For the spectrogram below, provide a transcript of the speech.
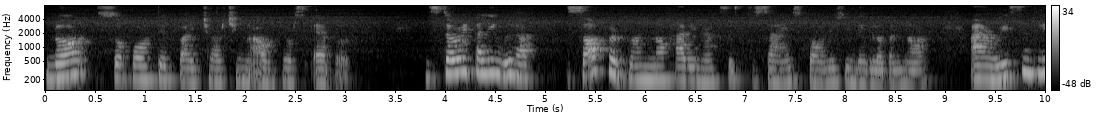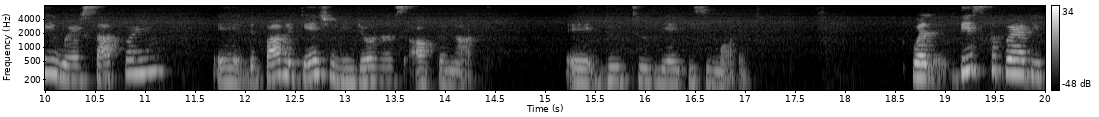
nor supported by charging authors ever. Historically, we have suffered from not having access to science published in the global north and recently we're suffering uh, the publication in journals of the North uh, due to the APC model. Well, this cooperative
